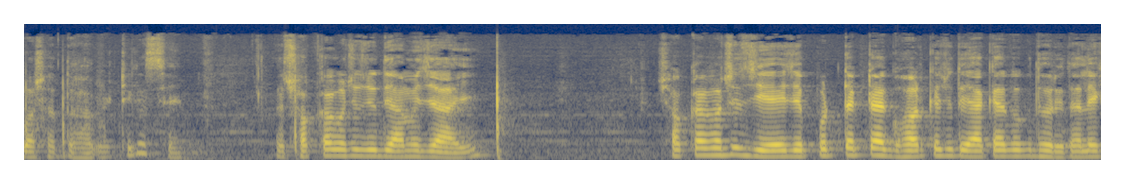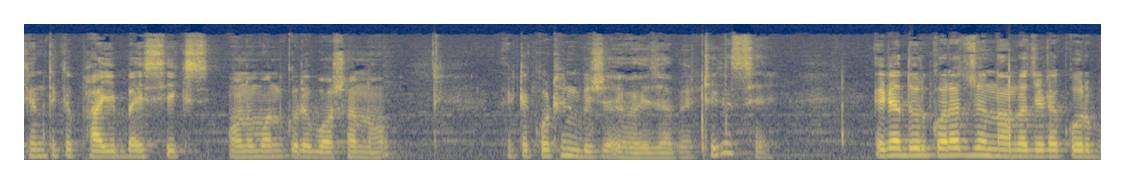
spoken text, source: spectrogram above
বসাতে হবে, ঠিক আছে? ছক কাগজে যদি আমি যাই, ছক কাগজে যে যে প্রত্যেকটা ঘরকে যদি এক একক ধরি, তাহলে এখান থেকে ফাইভ বাই সিক্স অনুমান করে বসানো একটা কঠিন বিষয় হয়ে যাবে, ঠিক আছে? এটা দূর করার জন্য আমরা যেটা করব,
